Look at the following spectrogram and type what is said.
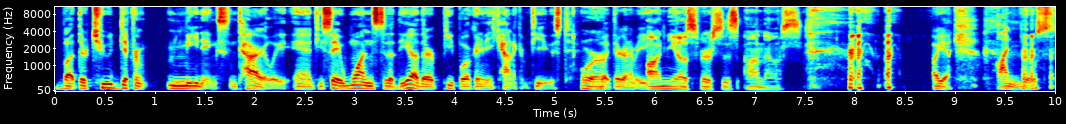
But they're two different meanings entirely, and if you say one instead of the other, people are going to be kind of confused, Or like they're going to be años versus anos. Oh yeah, años,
